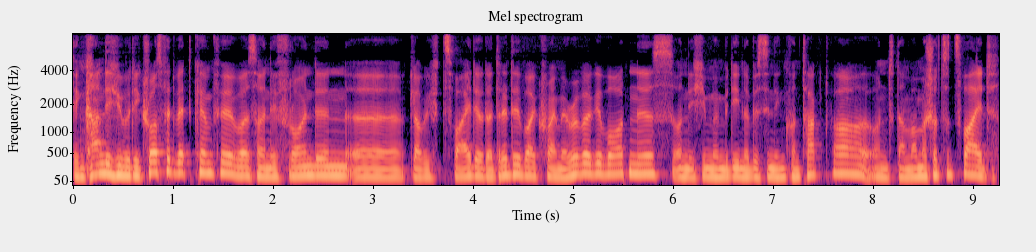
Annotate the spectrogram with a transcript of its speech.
den kannte ich über die CrossFit-Wettkämpfe, weil seine Freundin, äh, glaube ich, zweite oder dritte bei Crimea River geworden ist und ich immer mit ihm ein bisschen in Kontakt war. Und dann waren wir schon zu zweit.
